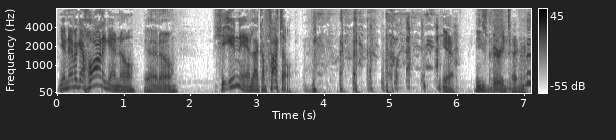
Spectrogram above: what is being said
You never get hard again, though. Yeah, I know. She in there like a fossil. Yeah, he's very technical.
